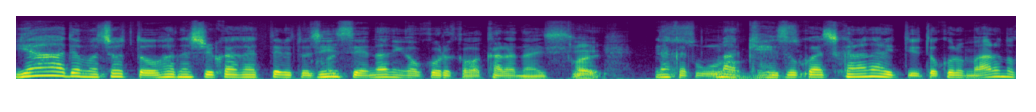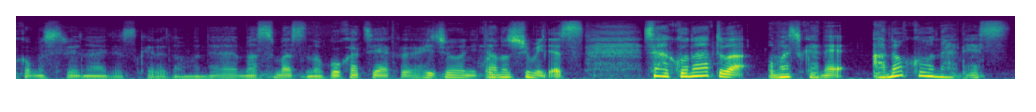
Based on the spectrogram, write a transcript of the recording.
いやーでもちょっとお話伺ってると人生何が起こるかわからないし、はい。なんかまあ継続は力なりっていうところもあるのかもしれないですけれどもね。ますますのご活躍が非常に楽しみです、さあこの後はお待ちかねあのコーナーです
